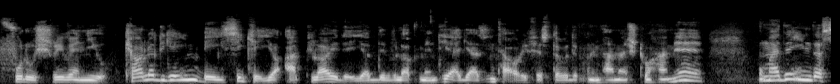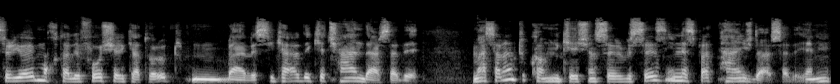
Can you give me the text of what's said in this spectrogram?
فروش revenue که حالا دیگه این basic ه یا applied یا development ی اگه از این تعاریف استفاده کنیم همش تو همه اومده industry های مختلف و شرکت ها رو بررسی کرده که چند درصده. مثلا تو communication services این نسبت 5 درصده. یعنی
